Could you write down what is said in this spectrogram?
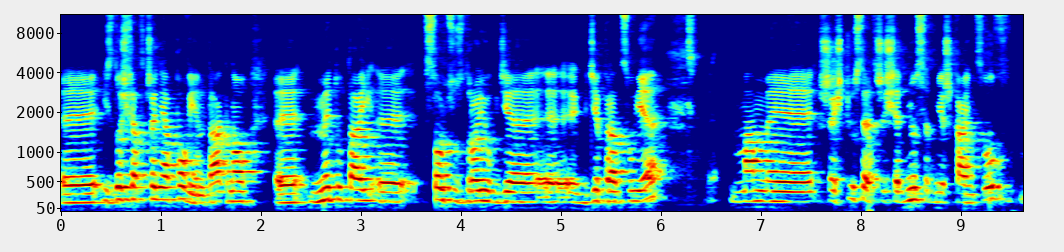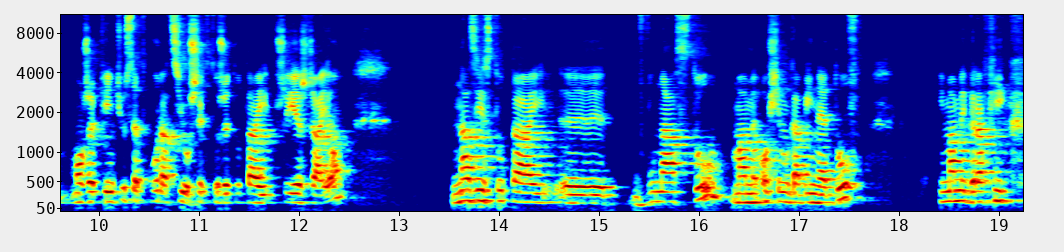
y, i z doświadczenia powiem, tak, no, y, my tutaj w Solcu Zdroju, gdzie, gdzie pracuję, mamy 600 czy 700 mieszkańców, może 500 kuracjuszy, którzy tutaj przyjeżdżają. Nas jest tutaj 12, mamy 8 gabinetów i mamy grafik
